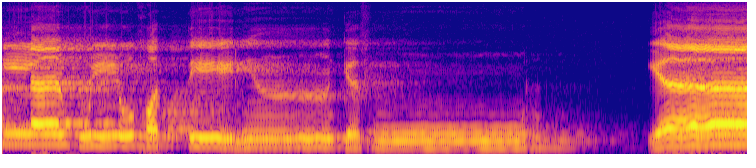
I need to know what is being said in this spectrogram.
إلا كل ختير كفور يا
